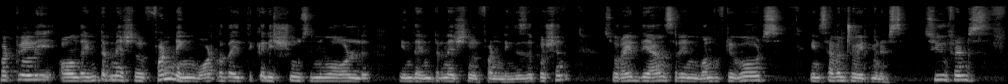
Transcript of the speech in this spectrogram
particularly on the international funding. What are the ethical issues involved in the international funding? This is a question. So write the answer in 150 words in 7 to 8 minutes. See you friends.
